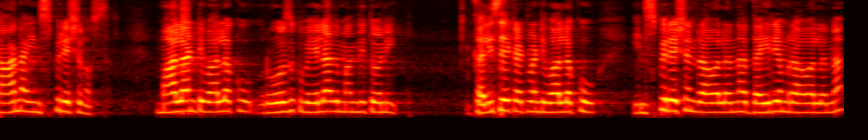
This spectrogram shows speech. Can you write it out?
చాలా ఇన్స్పిరేషన్ వస్తుంది. మాలాంటి వాళ్ళకు రోజుకు వేలాది మందితోని కలిసేటటువంటి వాళ్ళకు ఇన్స్పిరేషన్ రావాలన్నా ధైర్యం రావాలన్నా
